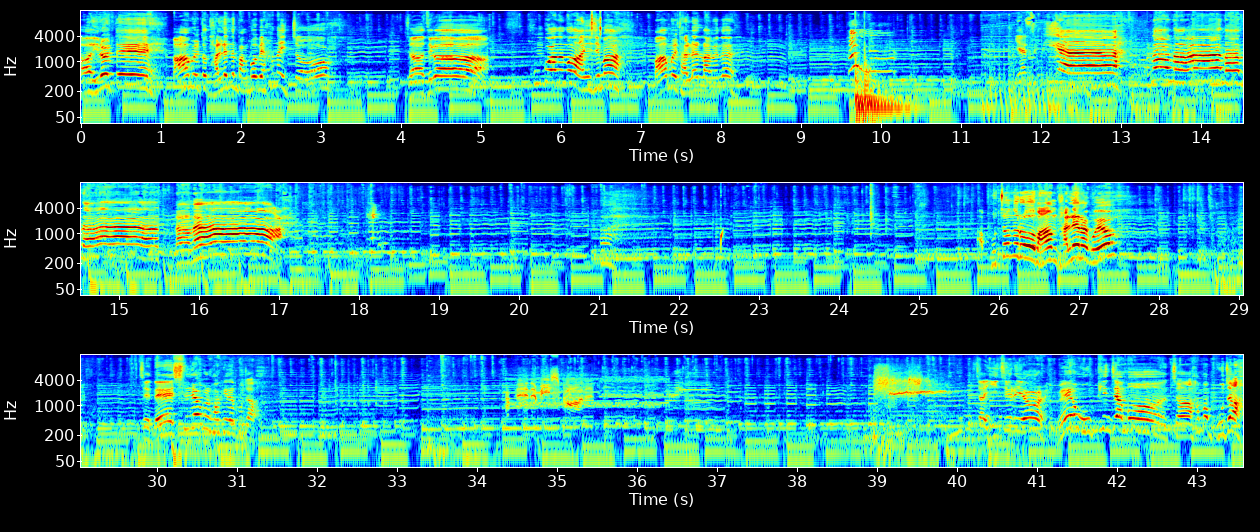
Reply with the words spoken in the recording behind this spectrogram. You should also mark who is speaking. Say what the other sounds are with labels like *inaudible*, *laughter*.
Speaker 1: 아 이럴 때 마음을 또 달래는 방법이 하나 있죠. 자 제가 홍보하는 건 아니지만 마음을 달래려면은 야스미야 나나나나 나나 아 보전으로 마음 달래라고요? 이제 내 실력을 확인해 보자. 자 이즈리얼 왜 오핀지 한번 자 한번 보자.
